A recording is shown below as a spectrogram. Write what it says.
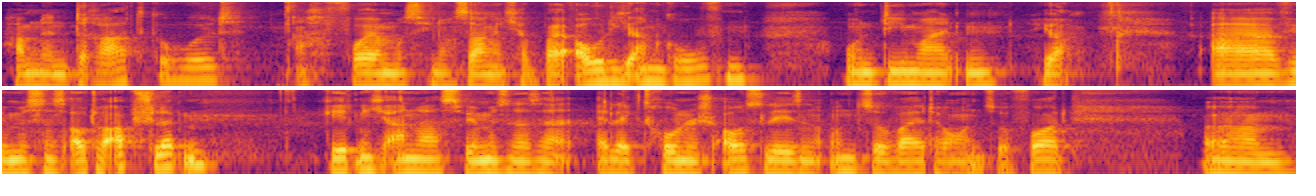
haben einen Draht geholt. Ach, vorher muss ich noch sagen, ich habe bei Audi angerufen und die meinten, ja, äh, wir müssen das Auto abschleppen. Geht nicht anders, wir müssen das elektronisch auslesen und so weiter und so fort. Ähm,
